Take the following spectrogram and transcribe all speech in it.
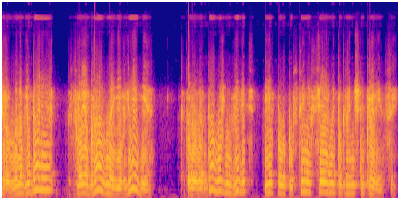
Вечером мы наблюдали своеобразное явление, которое иногда можно увидеть и в полупустынях северной пограничной провинции.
